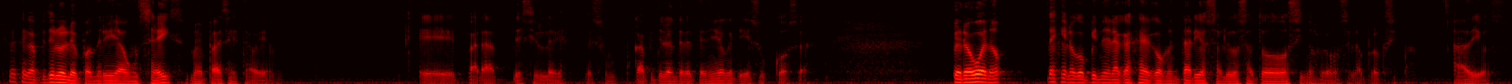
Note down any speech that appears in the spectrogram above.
Yo a este capítulo le pondría un 6. Me parece que está bien. Eh, para decirles, es un capítulo entretenido que tiene sus cosas. Pero bueno, dejen lo que opinen en la caja de comentarios. Saludos a todos y nos vemos en la próxima. Adiós.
